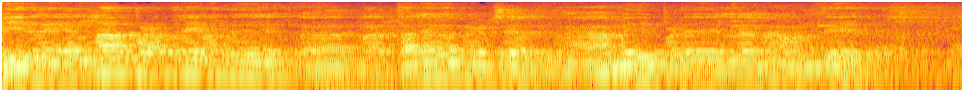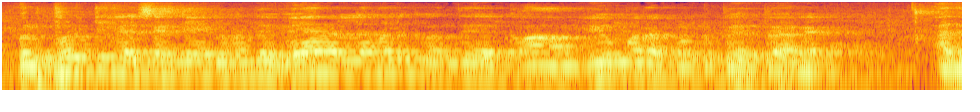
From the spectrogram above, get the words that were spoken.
இதில் எல்லா படத்துலையும் வந்து அஹ், தலைவர் நடிச்ச இல்லைன்னா வந்து ஒரு பொலிட்டிக்கல் சென்டிமெண்ட் வந்து வேற லெவலுக்கு வந்து ஹியூமரை கொண்டு போயிருப்பாரு. அது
